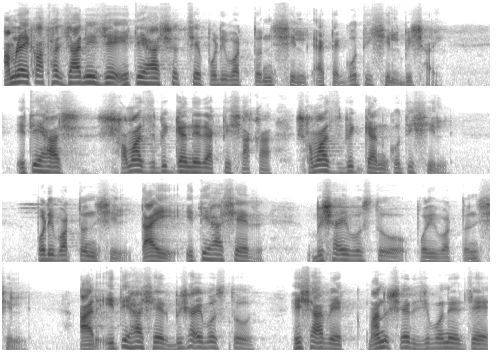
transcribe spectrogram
আমরা কথা জানি যে ইতিহাস হচ্ছে পরিবর্তনশীল, একটা গতিশীল বিষয়। ইতিহাস সমাজবিজ্ঞানের একটি শাখা, সমাজবিজ্ঞান গতিশীল। পরিবর্তনশীল। তাই ইতিহাসের বিষয়বস্তু পরিবর্তনশীল। আর ইতিহাসের বিষয়বস্তু হিসাবে মানুষের জীবনে যে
